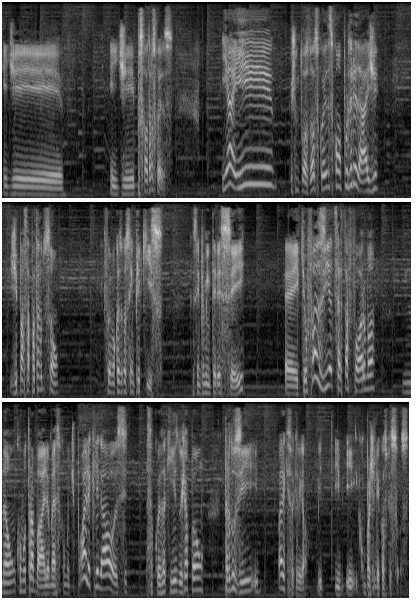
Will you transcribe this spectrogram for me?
e de. e de buscar outras coisas. E aí juntou as duas coisas com a oportunidade de passar para tradução. Que foi uma coisa que eu sempre quis. Que eu sempre me interessei. É, e que eu fazia de certa forma não como trabalho, mas como tipo, olha que legal, esse, essa coisa aqui do Japão, traduzir e olha que isso aqui legal, e, e, e compartilhei com as pessoas.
